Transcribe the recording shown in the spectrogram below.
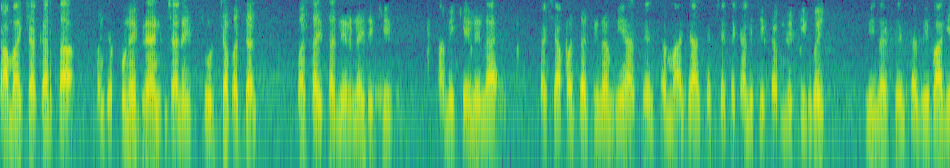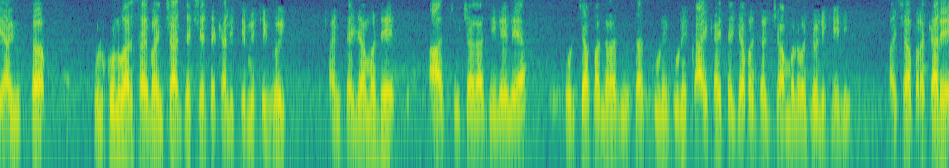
कामाच्या करता म्हणजे पुणे ग्रँड चॅलेंज टूरच्या बद्दल बसायचा निर्णय देखील आम्ही केलेला आहे. कशा पद्धतीनं मी असेल तर माझ्या अध्यक्षतेखाली ती मीटिंग होईल मी नसेल तर विभागीय आयुक्त कुलकुंडवार साहेबांच्या अध्यक्षतेखाली ती मिटिंग होईल. आणि त्याच्यामध्ये आज सूचना दिलेल्या पुढच्या पंधरा दिवसात कुणी कुणी काय काय त्याच्याबद्दलची अंमलबजावणी केली अशा प्रकारे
